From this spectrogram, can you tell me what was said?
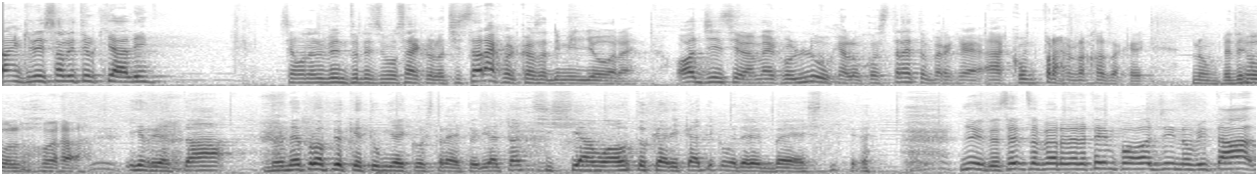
Stanchi dei soliti occhiali? Siamo nel ventunesimo secolo, ci sarà qualcosa di migliore. Oggi insieme a me con Luca l'ho costretto perché a comprare una cosa che non vedevo l'ora. In realtà non è proprio che tu mi hai costretto, in realtà ci siamo autocaricati come delle bestie. Niente, senza perdere tempo, oggi novità,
